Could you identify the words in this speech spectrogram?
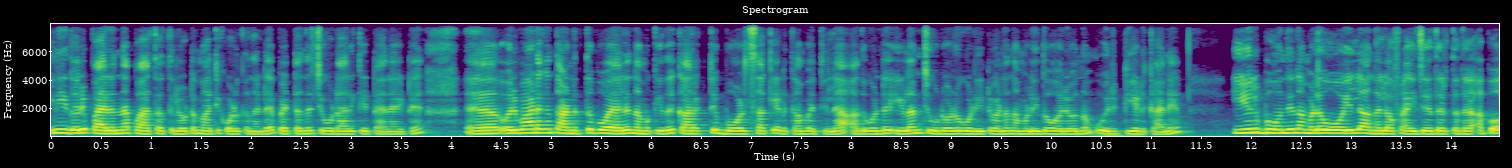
ഇനി ഇതൊരു പരന്ന പാത്രത്തിലോട്ട് മാറ്റി കൊടുക്കുന്നുണ്ട്. പെട്ടെന്ന് ചൂടാറി കിട്ടാനായിട്ട്. ഒരുപാടകം തണുത്ത് പോയാലും നമുക്കിത് കറക്റ്റ് ബോൾസാക്കി എടുക്കാൻ പറ്റില്ല. അതുകൊണ്ട് ഇളം ചൂടോട് കൂടിയിട്ട് വേണം നമ്മളിത് ഓരോന്നും ഉരുട്ടിയെടുക്കാൻ. ഈ ഒരു ബൂന്തി നമ്മൾ ഓയിലാണല്ലോ ഫ്രൈ ചെയ്തെടുത്തത്. അപ്പോൾ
